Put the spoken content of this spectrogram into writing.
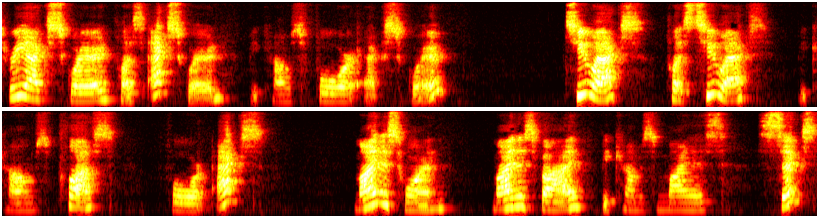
3x squared plus x squared becomes 4x squared. 2x plus 2x becomes plus 4x. Minus 1 minus 5 becomes minus 6.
